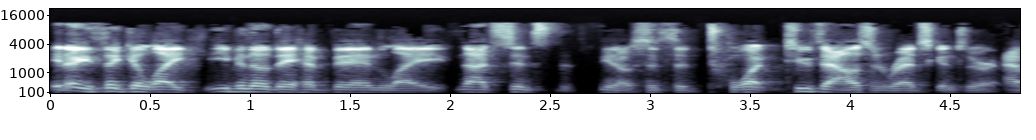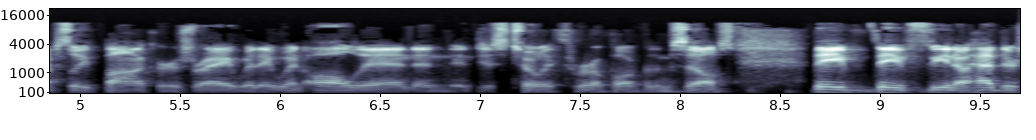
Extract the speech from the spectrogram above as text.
you know, you think of like even though they have been like not since you know since the tw- 2000 Redskins were absolutely bonkers, right, where they went all in and, and just totally threw up over themselves. They've they've you know had their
